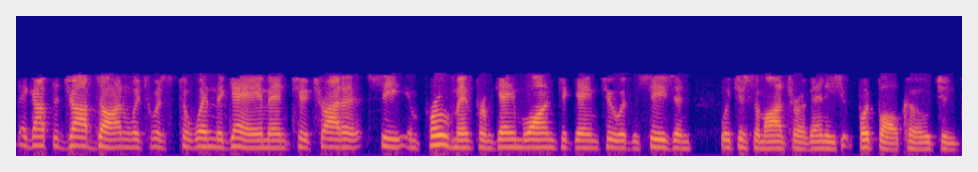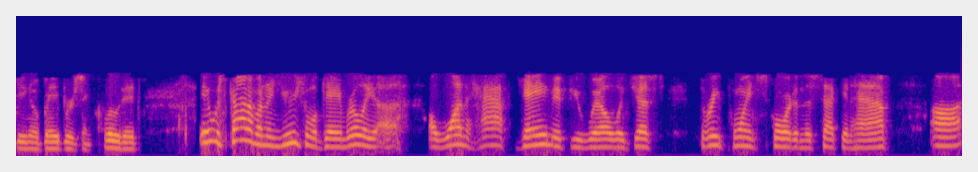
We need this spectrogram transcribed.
they got the job done, which was to win the game and to try to see improvement from game one to game two of the season, which is the mantra of any football coach, and Dino Babers included. It was kind of an unusual game, really a, a one half game, if you will, with just three points scored in the second half. Uh,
